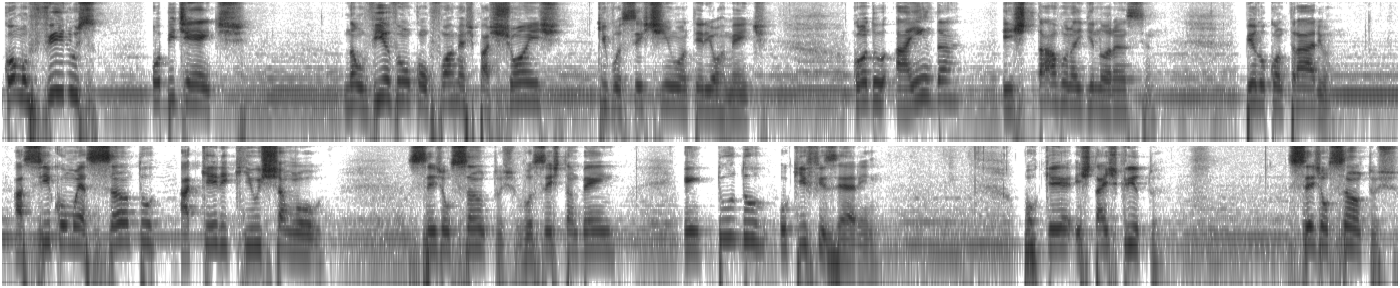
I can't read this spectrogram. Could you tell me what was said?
Como filhos obedientes, não vivam conforme as paixões que vocês tinham anteriormente, quando ainda estavam na ignorância. Pelo contrário, assim como é santo aquele que os chamou, sejam santos vocês também em tudo o que fizerem. Porque está escrito: sejam santos,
